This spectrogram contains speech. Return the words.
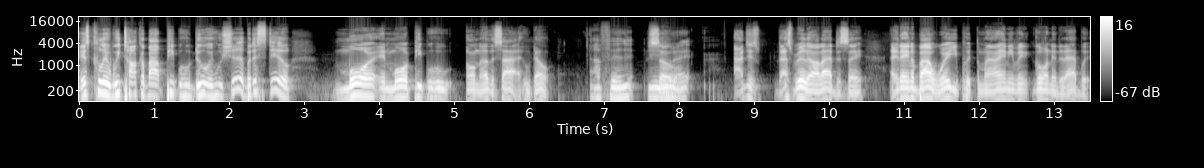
It's clear we talk about people who do and who should, but it's still more and more people who on the other side who don't. I feel it. Yeah, So- right. I just that's really all I had to say. It ain't about where you put the money. I ain't even going into that. But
